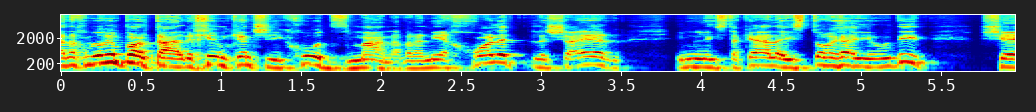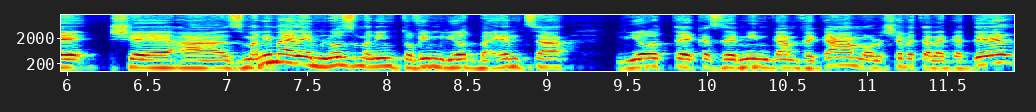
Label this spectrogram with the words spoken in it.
אנחנו מדברים פה על תהליכים, כן, שיקחו עוד זמן, אבל אני יכול לשער, אם להסתכל על ההיסטוריה היהודית, ש, שהזמנים האלה הם לא זמנים טובים להיות באמצע, להיות uh, כזה מין גם וגם, או לשבת על הגדר,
